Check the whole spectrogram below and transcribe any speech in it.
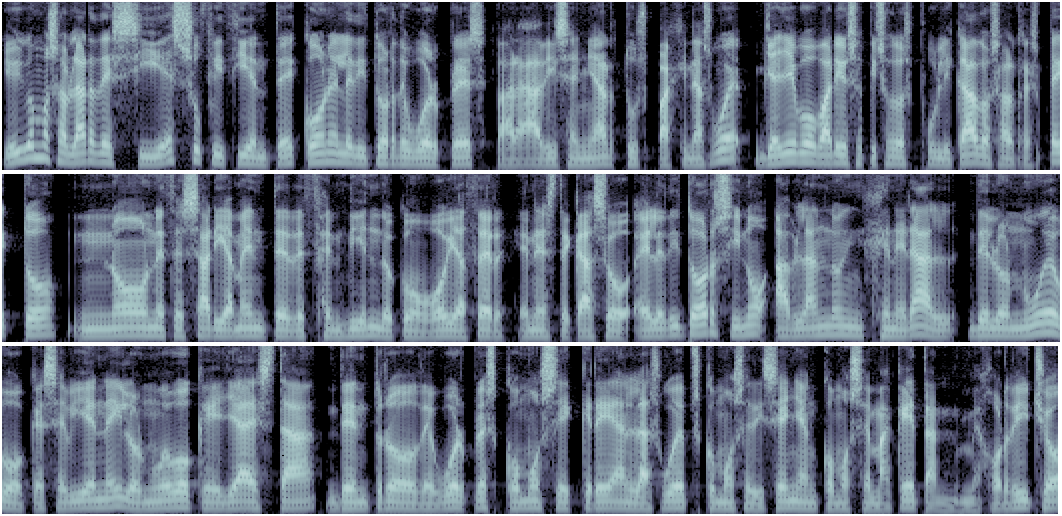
Y hoy vamos a hablar de si es suficiente con el editor de WordPress para diseñar tus páginas web. Ya llevo varios episodios publicados al respecto, no necesariamente defendiendo como voy a hacer en este caso el editor, sino hablando en general de lo nuevo que se viene y lo nuevo que ya está dentro de WordPress, cómo se crean las webs, cómo se diseñan, cómo se maquetan, mejor dicho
